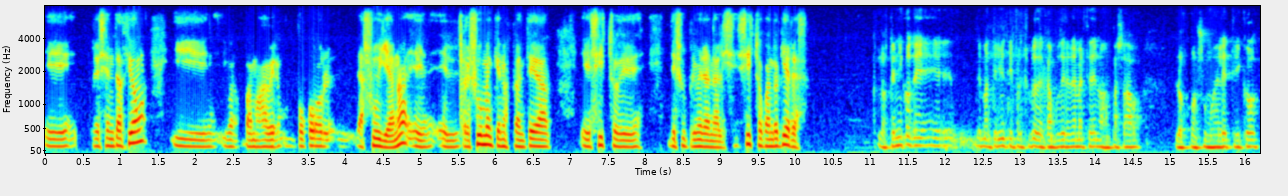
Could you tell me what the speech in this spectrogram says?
eh, presentación y, bueno, vamos a ver un poco la suya, ¿no? el, resumen que nos plantea eh, Sisto de, de su primer análisis. Sisto, cuando quieras los técnicos de, mantenimiento de infraestructura del campus de la Mercedes nos han pasado los consumos eléctricos,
